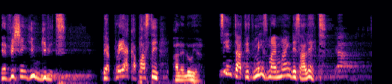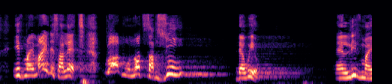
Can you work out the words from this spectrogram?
The vision, He will give it. The prayer capacity, hallelujah. It's intact. It means my mind is alert. If my mind is alert, God will not subsume the will and leave my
